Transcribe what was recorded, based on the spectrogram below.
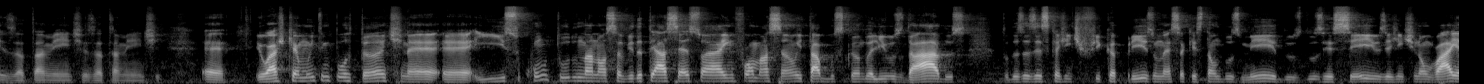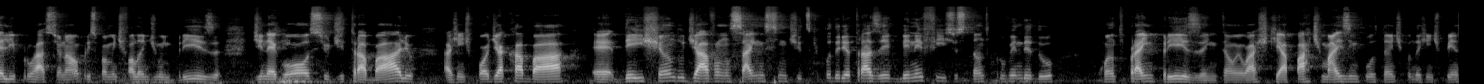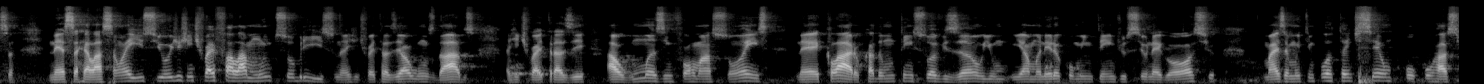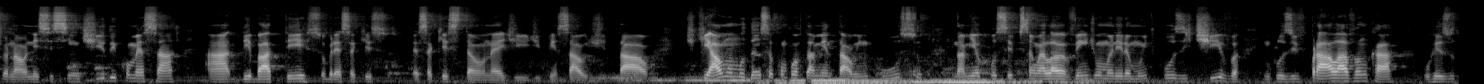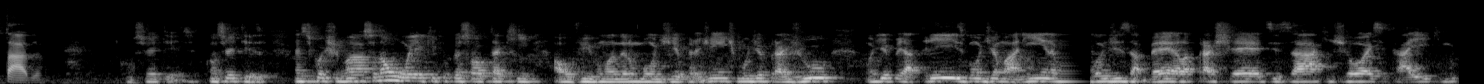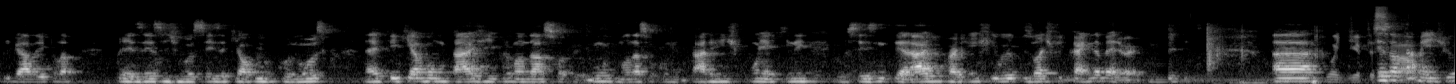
Exatamente, exatamente. É, eu acho que é muito importante, né? É, e isso, contudo, na nossa vida, ter acesso à informação e estar tá buscando ali os dados. Todas as vezes que a gente fica preso nessa questão dos medos, dos receios, e a gente não vai ali para o racional, principalmente falando de uma empresa, de negócio, de trabalho, a gente pode acabar é, deixando de avançar em sentidos que poderia trazer benefícios, tanto para o vendedor quanto para a empresa. Então, eu acho que a parte mais importante quando a gente pensa nessa relação é isso. E hoje a gente vai falar muito sobre isso, né? A gente vai trazer alguns dados, a gente vai trazer algumas informações, né? Claro, cada um tem sua visão e, e a maneira como entende o seu negócio, mas é muito importante ser um pouco racional nesse sentido e começar a debater sobre essa, que, essa questão né, de, de pensar o digital, de que há uma mudança comportamental em curso. Na minha concepção, ela vem de uma maneira muito positiva, inclusive para alavancar o resultado. Com certeza, com certeza. Antes de continuar, só dá um oi aqui para o pessoal que está aqui ao vivo, mandando um bom dia para a gente. Bom dia para a Ju, bom dia Beatriz, bom dia Marina, bom dia Isabela, Prachetes, Isaac, Joyce, Kaique. Muito obrigado aí pela presença de vocês aqui ao vivo conosco. Né? Fique à vontade para mandar a sua pergunta, mandar seu comentário. A gente põe aqui, né? Vocês interagem com a gente e o episódio fica ainda melhor, com certeza. Ah, Bom dia, pessoal. Exatamente.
